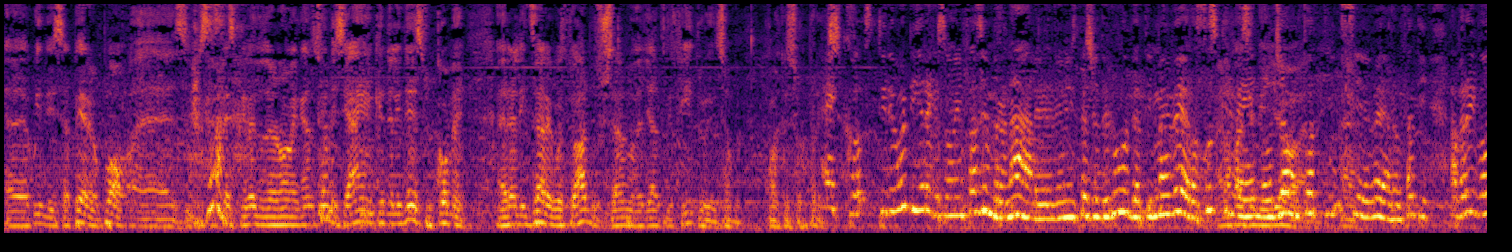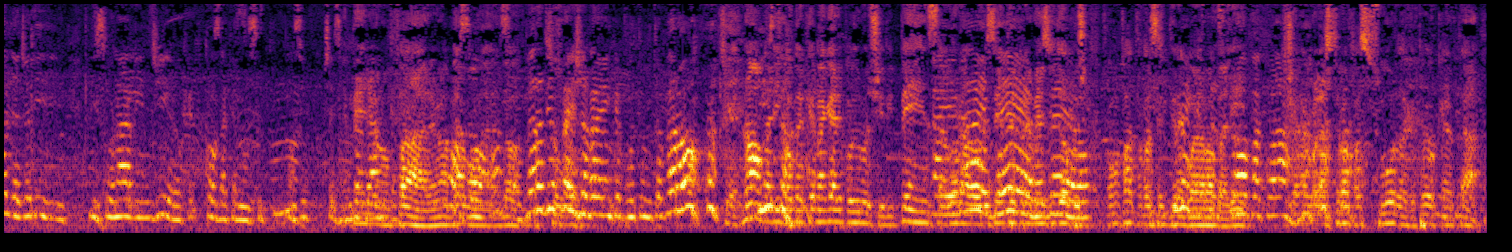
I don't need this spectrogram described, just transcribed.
eh, quindi sapere un po' eh, se, se stai scrivendo delle nuove canzoni, se hai anche delle idee su come eh, realizzare questo album, ci saranno degli altri featuring, insomma, qualche sorpresa. Ecco, ti devo dire che sono in fase embrionale, mi spiace deluderti, ma è vero, sto scrivendo, ho già un po' eh. Sì, è vero, infatti avrei voglia già di, di suonarli in giro, che cosa che non si, non si, cioè, si È potrebbe anche- fare, no? Non lo so, Abbiamo- non so, no, per Radio. Flash avrei anche potuto, però... Cioè, no, ma dico perché magari poi uno ci ripensa, Eh, allora eh, sente tre mesi dopo, come ho fatto a sentire quella roba lì? qua. C'era quella strofa assurda che poi ho cantato,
